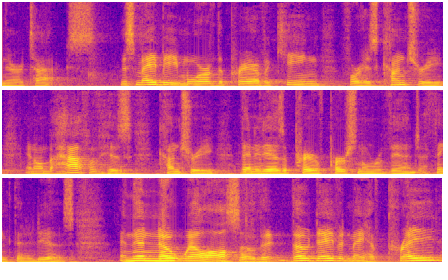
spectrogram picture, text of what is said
their attacks. This may be more of the prayer of a king for his country and on behalf of his country than it is a prayer of personal revenge. I think that it is. And then note well also that though David may have prayed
